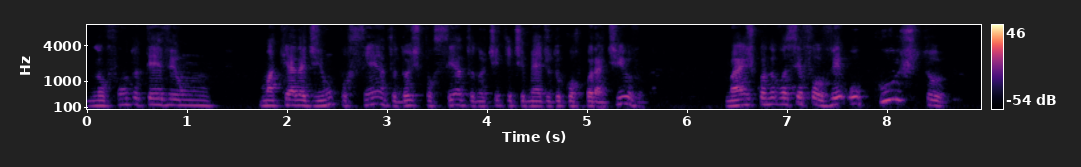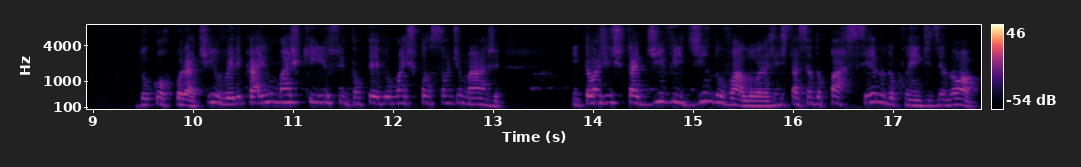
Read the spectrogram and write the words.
no fundo, teve um, uma queda de 1%, 2% no ticket médio do corporativo, mas quando você for ver o custo do corporativo, ele caiu mais que isso, então teve uma expansão de margem. Então, a gente está dividindo o valor, a gente está sendo parceiro do cliente, dizendo: ó,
